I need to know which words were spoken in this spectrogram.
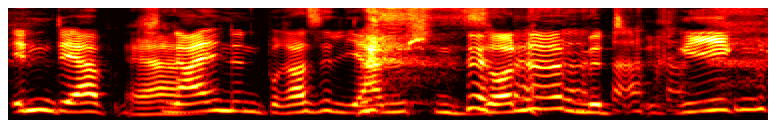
In der Ja. knallenden brasilianischen Sonne mit Regen, Ein bisschen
